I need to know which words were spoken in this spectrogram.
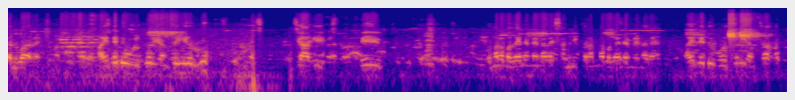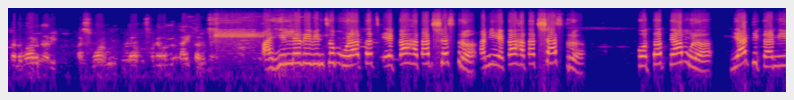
तलवार आहे. अहिल्यादेव होळकर यांचं हे रूप जे आहे ते तुम्हाला बघायला मिळणार आहे सांगलीकरांना बघायला मिळणार आहे. अहिल्यादेव होळकर यांचा हा तलवारधारी काय कारण आहे अहिल्या देवींचं मुळातच एका हातात शस्त्र आणि एका हातात शास्त्र होत त्यामुळं या ठिकाणी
